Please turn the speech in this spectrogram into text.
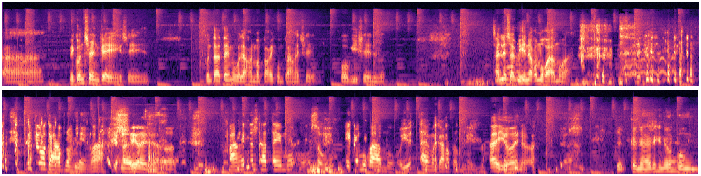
ah may concern ka eh kasi kung tatay mo wala kang mapaki kung pangit siya, pogi siya, eh, 'di ba? Unless sabihin na kamukha mo ah. Ito magkakaproblema. Ayun. oo. Pangit ng tatay mo, oh, so, eh kamukha mo, o yun tayo magkakaproblema. Ayun. oo. Kun- Kunwari, no, buong,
